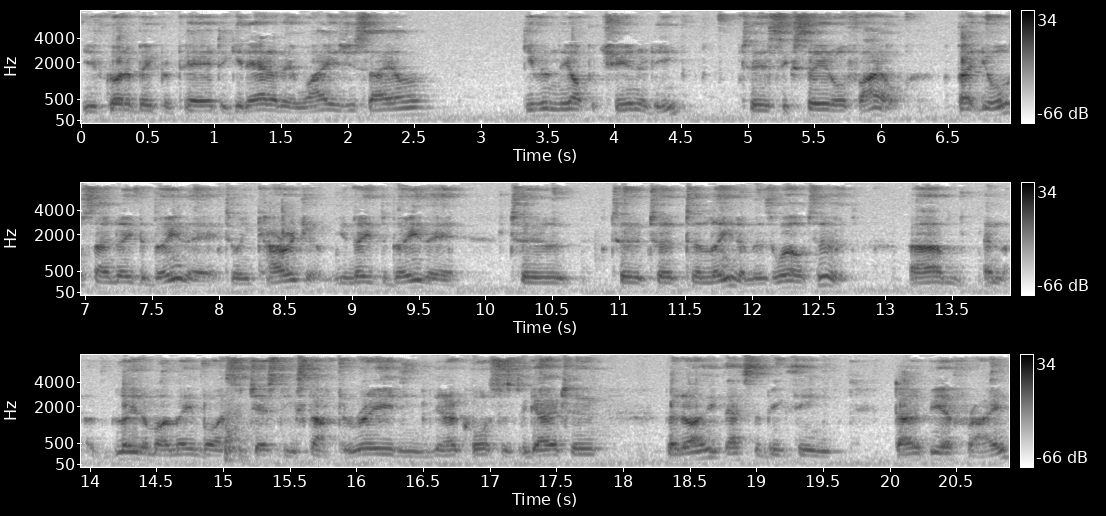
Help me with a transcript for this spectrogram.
You've got to be prepared to get out of their way, as you say, Alan. Give them the opportunity to succeed or fail. But you also need to be there to encourage them. You need to be there to to, to, to lead them as well too. Um, and lead them, I mean by suggesting stuff to read and you know courses to go to. But I think that's the big thing. Don't be afraid.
